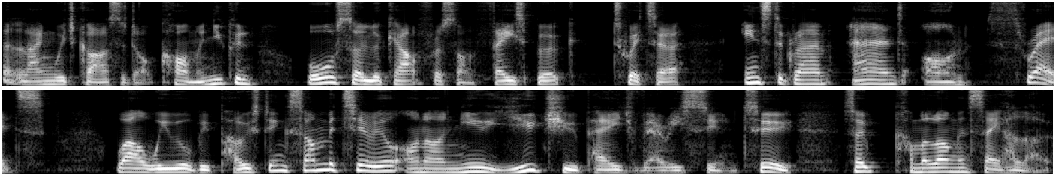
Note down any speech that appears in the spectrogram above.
at languagecaster.com. And you can also look out for us on Facebook, Twitter, Instagram, and on threads. While we will be posting some material on our new YouTube page very soon, too. So come along and say hello.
